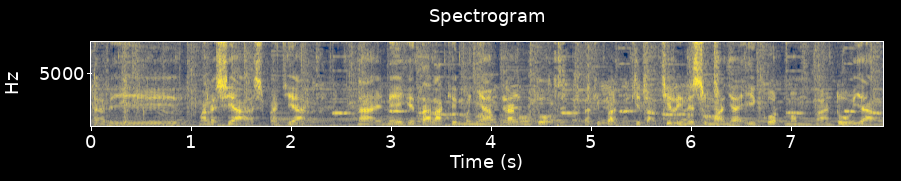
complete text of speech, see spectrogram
dari Malaysia sebagian. Nah ini kita lagi menyiapkan untuk bagi-bagi takjil. Ini semuanya ikut membantu yang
